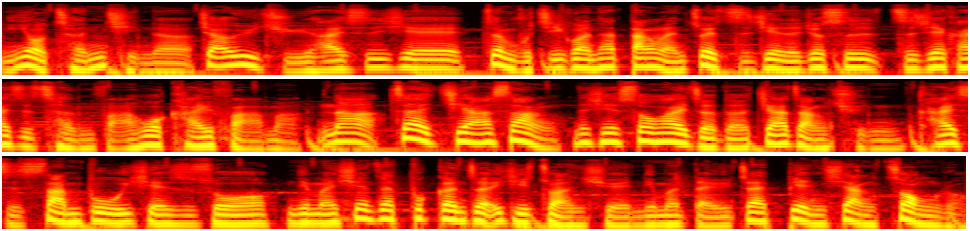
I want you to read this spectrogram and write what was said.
你有陈情的教育局还是一些政府机关，他当然最直接的就是直接开始惩罚或开罚嘛。那再加上那些受害者的家长群开始散布一些是说，你们现在不跟着一起转学，你们等于在变相纵容，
